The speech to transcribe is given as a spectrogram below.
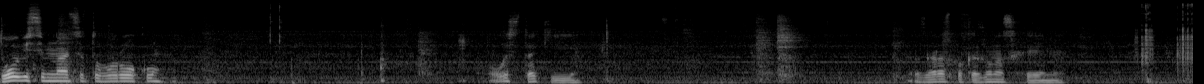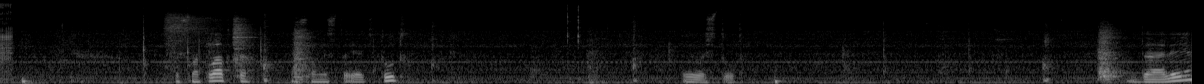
До 18-го року. Ось такі. Зараз покажу на схемі. Ось накладка. Ось вони стоять тут. І ось тут. Далі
